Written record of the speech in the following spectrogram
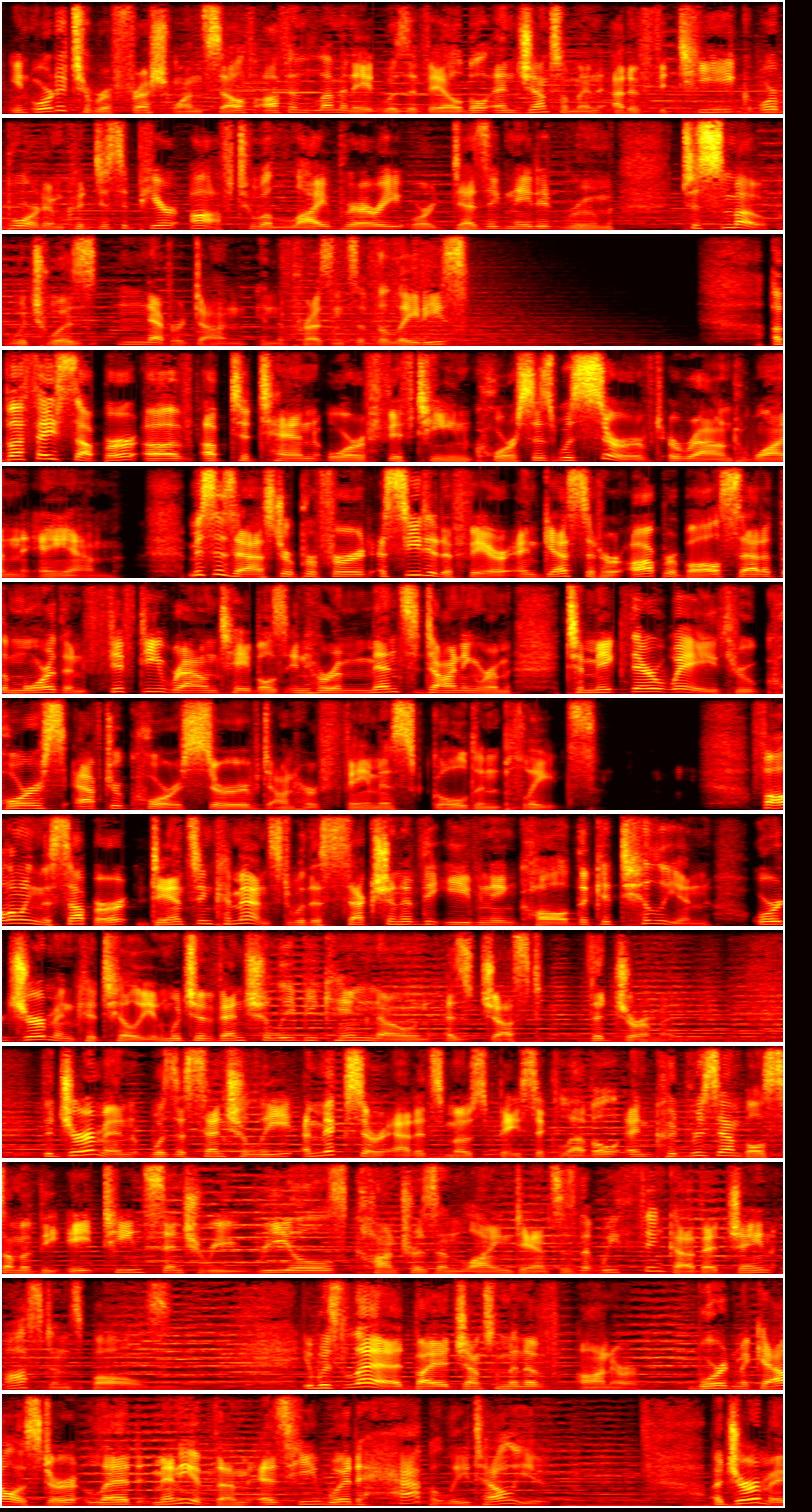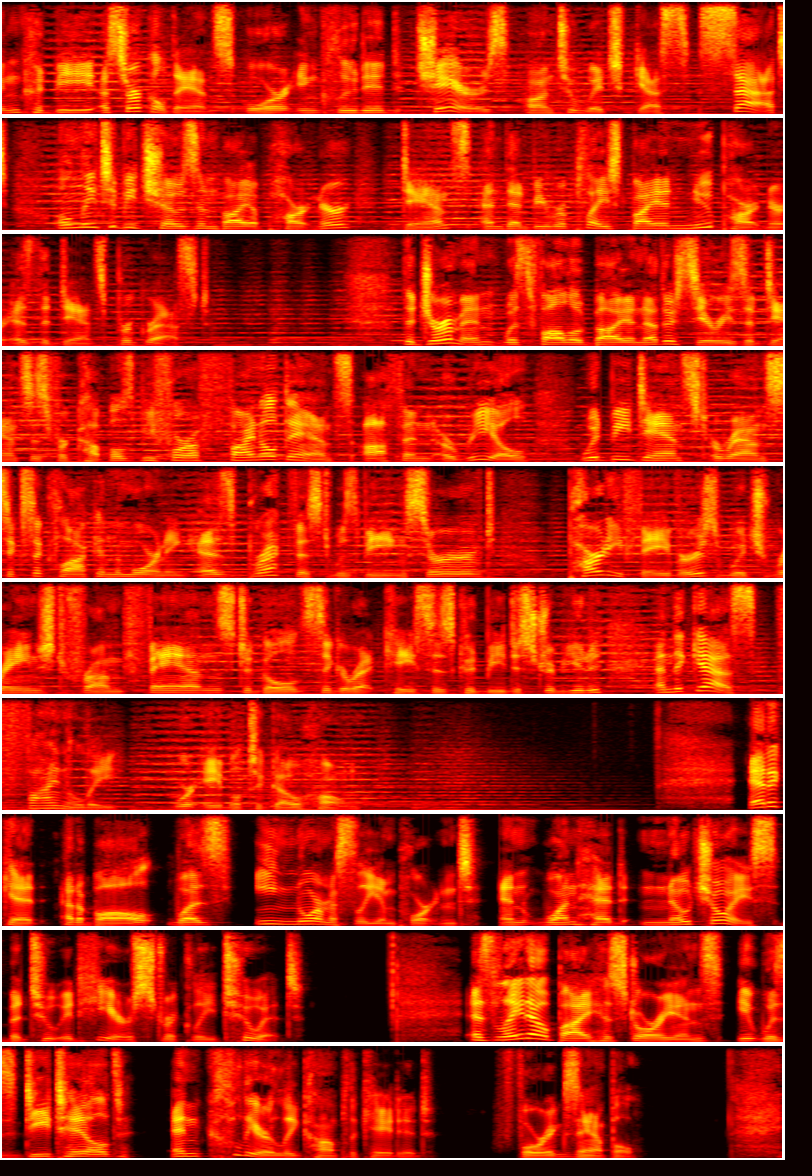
In order to refresh oneself, often lemonade was available, and gentlemen, out of fatigue or boredom, could disappear off to a library or designated room to smoke, which was never done in the presence of the ladies. A buffet supper of up to 10 or 15 courses was served around 1 a.m. Mrs. Astor preferred a seated affair, and guests at her opera ball sat at the more than 50 round tables in her immense dining room to make their way through course after course served on her famous golden plates. Following the supper, dancing commenced with a section of the evening called the cotillion, or German cotillion, which eventually became known as just the German. The German was essentially a mixer at its most basic level and could resemble some of the 18th century reels, contras, and line dances that we think of at Jane Austen's balls. It was led by a gentleman of honor. Ward McAllister led many of them, as he would happily tell you. A German could be a circle dance or included chairs onto which guests sat, only to be chosen by a partner, dance, and then be replaced by a new partner as the dance progressed. The German was followed by another series of dances for couples before a final dance, often a reel, would be danced around 6 o'clock in the morning as breakfast was being served Party favors, which ranged from fans to gold cigarette cases, could be distributed, and the guests finally were able to go home. Etiquette at a ball was enormously important, and one had no choice but to adhere strictly to it. As laid out by historians, it was detailed and clearly complicated. For example,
